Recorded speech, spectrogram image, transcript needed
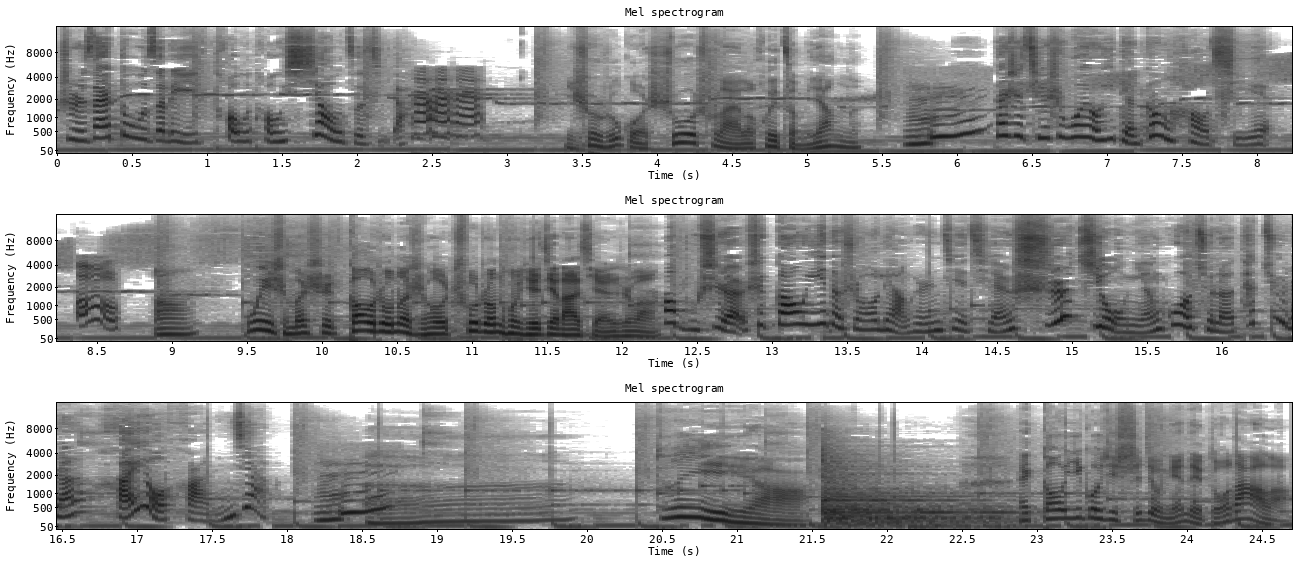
只在肚子里偷偷笑自己啊。你说如果说出来了会怎么样呢？嗯但是其实我有一点更好奇啊，为什么是高中的时候初中同学借他钱是吗？哦，不是，是高一的时候两个人借钱，十九年过去了，他居然还有寒假。啊，对呀。哎，高一过去十九年得多大了？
